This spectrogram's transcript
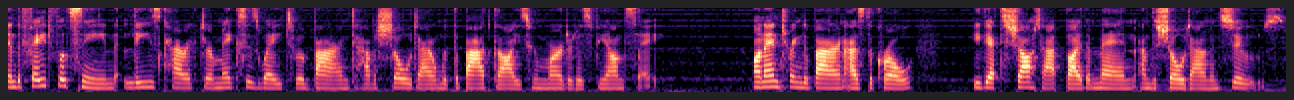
In the fateful scene, Lee's character makes his way to a barn to have a showdown with the bad guys who murdered his fiancée. On entering the barn as the crow, he gets shot at by the men and the showdown ensues.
